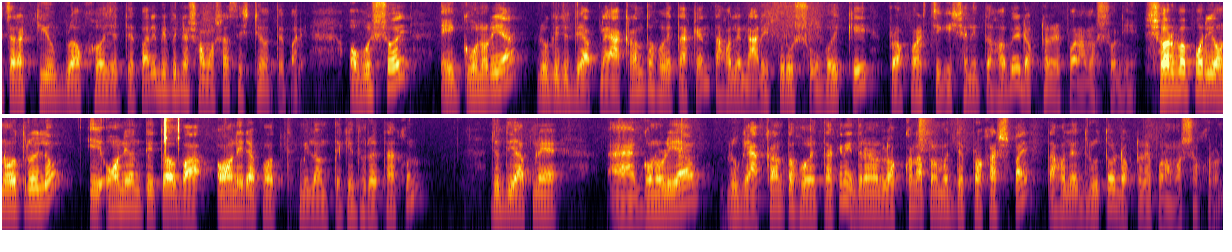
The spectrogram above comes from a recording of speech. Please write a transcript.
এছাড়া টিউব ব্লক হয়ে যেতে পারে, বিভিন্ন সমস্যা সৃষ্টি হতে পারে। অবশ্যই এই গোনোরিয়া রোগে যদি আপনি আক্রান্ত হয়ে থাকেন, তাহলে নারী পুরুষ উভয়কেই প্রপার চিকিৎসা নিতে হবে ডক্টরের পরামর্শ নিয়ে। সর্বোপরি অনুরোধ রইল, এই অনিয়ন্ত্রিত বা অনিরাপদ মিলন থেকে দূরে থাকুন। যদি আপনি গনোরিয়া রোগে আক্রান্ত হয়ে থাকেন, এই ধরনের লক্ষণ আপনার মধ্যে প্রকাশ পায়, তাহলে দ্রুত ডক্টরের পরামর্শ করুন।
